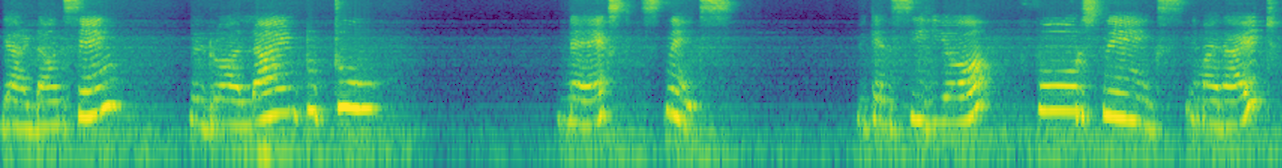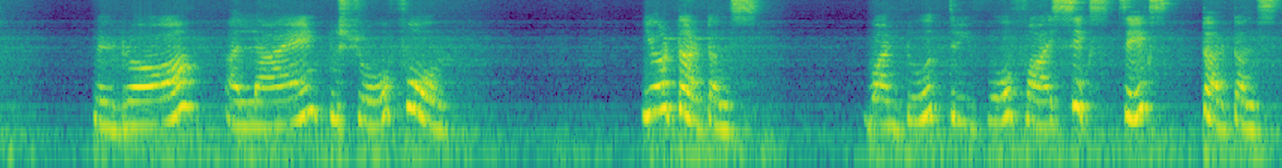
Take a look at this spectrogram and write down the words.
They are dancing. We'll draw a line to 2. Next, snakes. We can see here 4 snakes. Am I right? We'll draw a line to show 4. Your turtles. 1, 2, 3, 4, 5, 6. 6 turtles.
